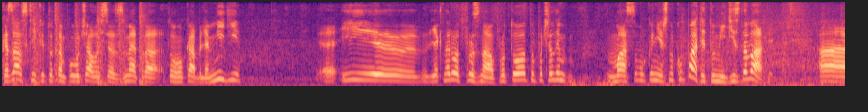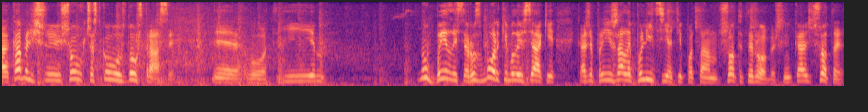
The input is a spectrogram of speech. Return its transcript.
Казав, скільки то там получалося з метра того кабеля міді. Е, І е, як народ прознав про то, то почали масово, звісно, купати ту мідь і здавати. А кабель йшов частково вздовж траси. Е, от. І ну, билися, розборки були всякі. Каже, приїжджала поліція, типу там, що ти, ти робиш? Він каже, що ти?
